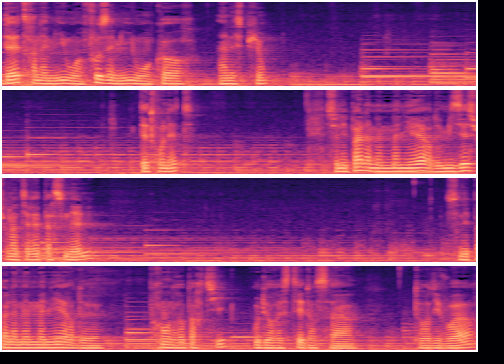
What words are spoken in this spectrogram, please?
d'être un ami ou un faux ami ou encore un espion, D'être honnête, ce n'est pas la même manière de miser sur l'intérêt personnel. Ce n'est pas la même manière de prendre parti ou de rester dans sa tour d'ivoire,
